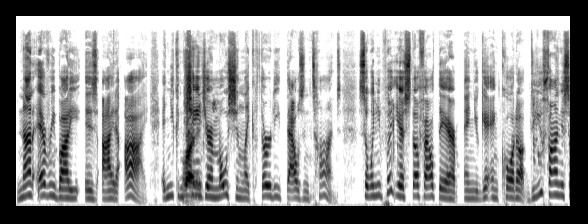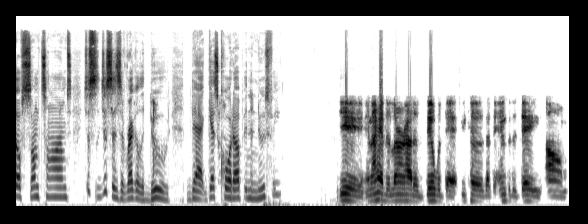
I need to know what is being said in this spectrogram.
not everybody is eye to eye. And you can Right. change your emotion like 30,000 times. So when you put your stuff out there and you're getting caught up, do you find yourself sometimes just just as a regular dude that gets caught up in the news feed? Yeah, and I had to learn how to deal with that because at the end of the day, um,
